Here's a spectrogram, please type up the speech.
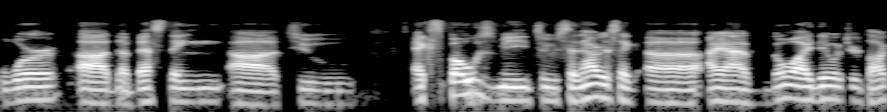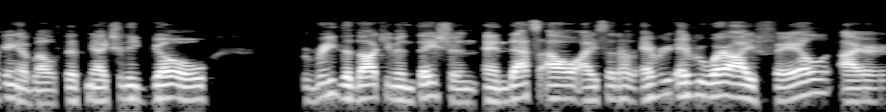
were uh, the best thing uh, to expose me to scenarios like uh, I have no idea what you're talking about. Let me actually go read the documentation, and that's how I said every everywhere I fail, I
